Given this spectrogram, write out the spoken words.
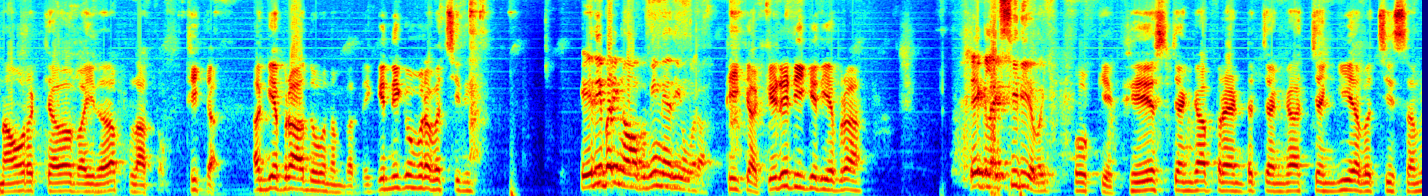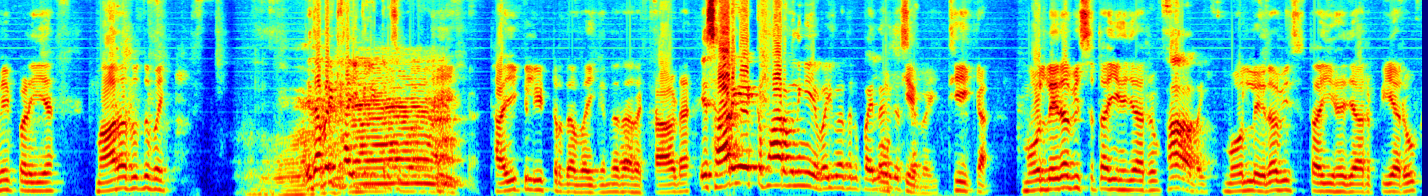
ਨਾਮ ਰੱਖਿਆ ਵਾ ਬਾਈ ਦਾ ਫਲਾਤੋ ਠੀਕ ਆ। ਅੱਗੇ ਭਰਾ ਦੋ ਨੰਬਰ ਤੇ। ਕਿੰਨੀ ਕੁ ਉਮਰ ਆ ਬੱਚੀ ਦੀ? ਇਹਦੀ ਬਾਈ 9 ਮਹੀਨੇ ਦੀ ਉਮਰ ਆ। ਠੀਕ ਆ। ਕਿਹੜੇ ਟੀਕੇ ਦੀ ਆ ਭਰਾ? ਇਹ ਗੈਲੈਕਸੀ ਦੀ ਆ ਬਾਈ। ਓਕੇ। ਫੇਸ ਚੰਗਾ ਪ੍ਰਿੰਟ ਚੰਗਾ ਚੰਗੀ ਆ ਬੱਚੀ ਸਮੀ ਪਲੀ ਆ। ਮਾਂ ਦਾ ਦੁੱਧ ਬਾਈ? ਇਹਦਾ ਬਾਈ 28 ਕੁ ਲੀਟਰ ਸੀ। ਠੀਕ ਆ। 28 ਕੁ ਲੀਟਰ ਦਾ ਬਾਈ ਕਹਿੰਦਾ ਦਾ ਰਿਕਾਰਡ ਹੈ ਇਹ ਸਾਰੀਆਂ ਇੱਕ ਫਾਰਮ ਦੀਆਂ ਹੈ ਬਾਈ ਮੈਂ ਤੈਨੂੰ ਪਹਿਲਾਂ ਹੀ ਓਕੇ ਦੱਸਿਆ। ਬਾਈ। ਠੀਕ ਆ। ਮੁੱਲ ਇਹਦਾ ਵੀ 27000 ਰੂ ਹਾਂ ਬਾਈ। ਮੁੱਲ ਇਹਦਾ ਵੀ 27000 ਰੁਪਿਆ ਰੂ।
